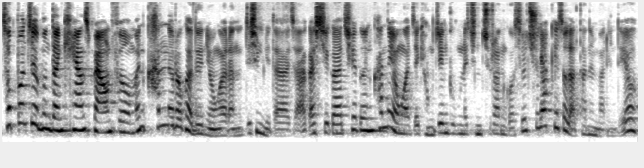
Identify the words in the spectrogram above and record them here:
첫 번째 문단 Cannes Bound Film은 칸느로 가는 영화라는 뜻입니다. 아가씨가 최근 칸느 영화제 경쟁 부분에 진출한 것을 축약해서 나타낸 말인데요.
